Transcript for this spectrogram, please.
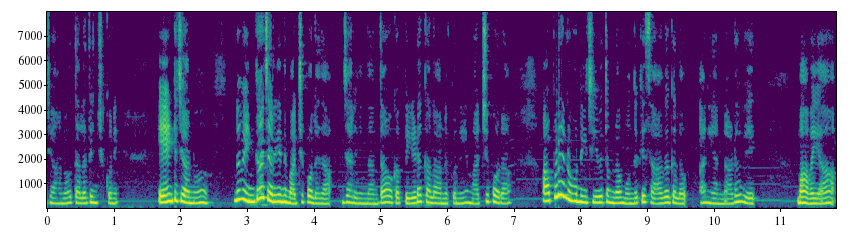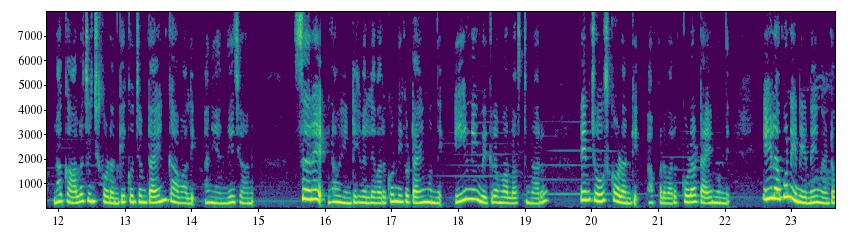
జాను తలదించుకొని ఏంటి జాను? నువ్వు ఇంకా జరిగింది మర్చిపోలేదా? జరిగిందంతా ఒక పీడకల అనుకుని మర్చిపోరా? అప్పుడే నువ్వు నీ జీవితంలో ముందుకి సాగగలవు అని అన్నాడు వేద్. మావయ్య నాకు ఆలోచించుకోవడానికి కొంచెం టైం కావాలి అని అంది జాను. సరే నువ్వు ఇంటికి వెళ్ళే వరకు నీకు టైం ఉంది. ఈవినింగ్ విక్రమ్ వాళ్ళు వస్తున్నారు. నేను చూసుకోవడానికి అప్పటి వరకు కూడా టైం ఉంది. ఈలోపు నీ నిర్ణయం ఏంటో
